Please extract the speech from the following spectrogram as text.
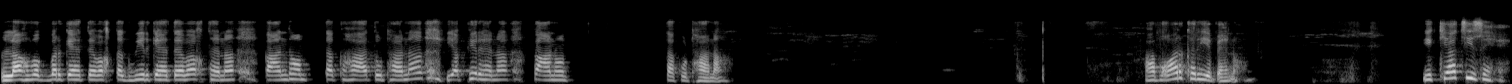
اللہ اکبر کہتے وقت، تکبیر کہتے وقت ہے نا، کاندھوں تک ہاتھ اٹھانا یا پھر ہے نا، کانوں تک اٹھانا۔ آپ غور کریے بہنوں، یہ کیا چیزیں ہیں؟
